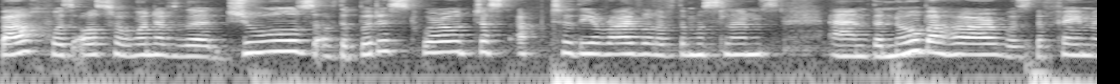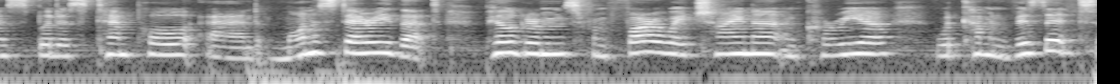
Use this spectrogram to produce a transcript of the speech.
Balkh was also one of the jewels of the Buddhist world just up to the arrival of the Muslims, and the Nobahar was the famous Buddhist temple and monastery that pilgrims from faraway China and Korea would come and visit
